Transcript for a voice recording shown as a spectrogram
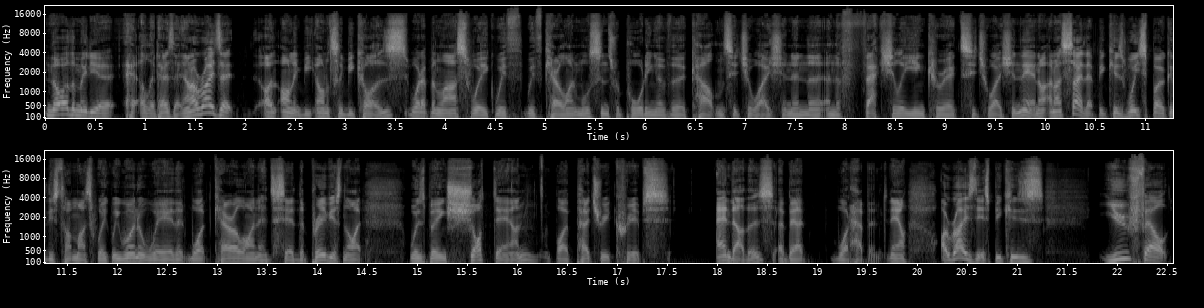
No other media outlet has that, and I raise that only be, honestly because what happened last week with, with Caroline Wilson's reporting of the Carlton situation and the and the factually incorrect situation there, and I, and I say that because we spoke at this time last week, we weren't aware that what Caroline had said the previous night was being shot down by Patrick Cripps and others about what happened. Now, I raise this because you felt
